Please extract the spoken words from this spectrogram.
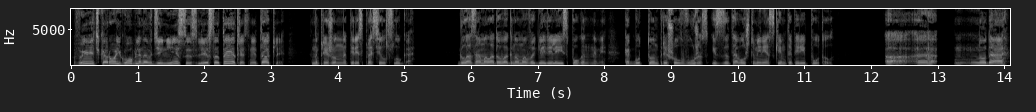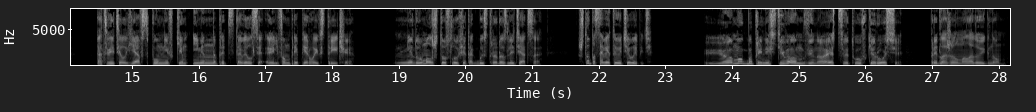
«Вы ведь король гоблинов Денис из леса Тетрис, не так ли?» — напряженно переспросил слуга. Глаза молодого гнома выглядели испуганными, как будто он пришел в ужас из-за того, что меня с кем-то перепутал. «А, э, ну да», — ответил я, вспомнив, кем именно представился эльфом при первой встрече. Не думал, что слухи так быстро разлетятся. Что посоветуете выпить?» «Я мог бы принести вам вина из цветов кероси», — предложил молодой гном.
